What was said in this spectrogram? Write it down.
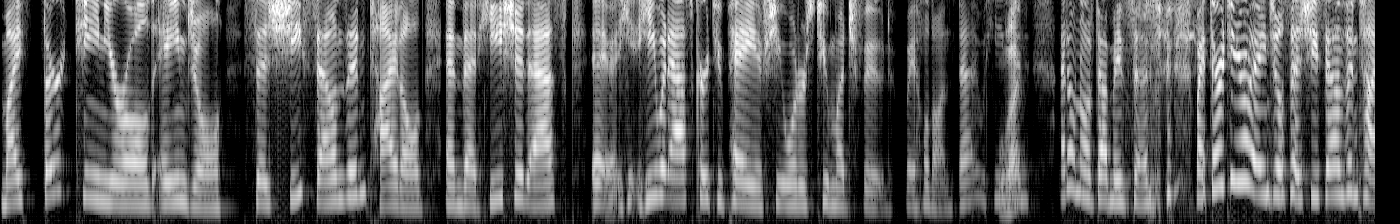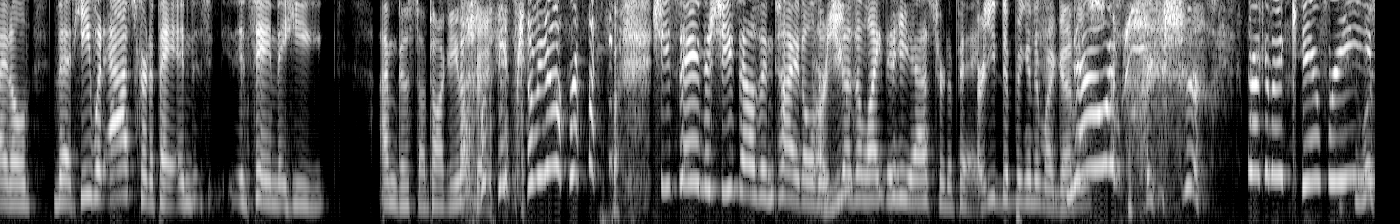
My 13 year old angel says she sounds entitled and that he should ask, uh, he, he would ask her to pay if she orders too much food. Wait, hold on. That he What? would- I don't know if that made sense. My 13 year old angel says she sounds entitled that he would ask her to pay and, and saying that he, I'm going to stop talking. I don't think it's coming out right. She's saying that she sounds entitled Are and she you- doesn't like that he asked her to pay. Are you dipping into my gummies? No, I'm not. sure. Reckon I can't breathe.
